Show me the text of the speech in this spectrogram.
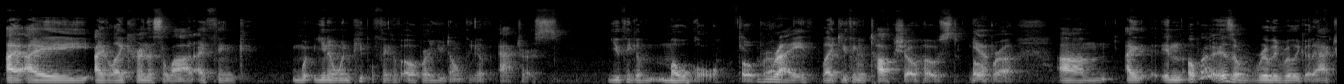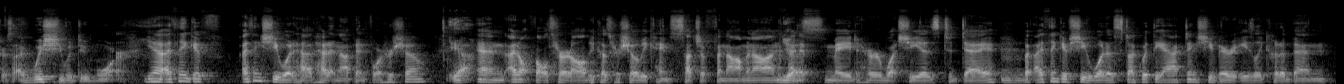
I, I, I like her in this a lot. I think, you know, when people think of Oprah, you don't think of actress. You think of mogul Oprah, Right. Like you think of talk show host Yeah. Oprah. Um, I, and Oprah is a really, really good actress. I wish she would do more. Yeah, I think if I think she would have had it not been for her show. Yeah. And I don't fault her at all because her show became such a phenomenon Yes. and it made her what she is today. Mhm. But I think if she would have stuck with the acting, she very easily could have been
